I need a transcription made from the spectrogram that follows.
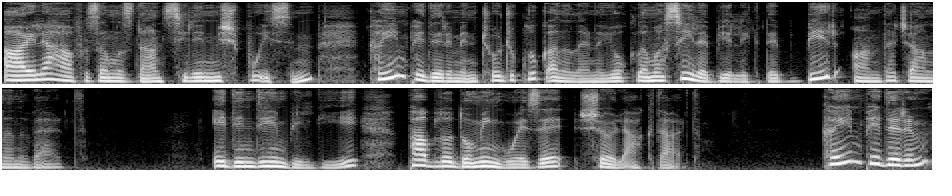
aile hafızamızdan silinmiş bu isim, kayınpederimin çocukluk anılarını yoklamasıyla birlikte bir anda canlanıverdi. Edindiğim bilgiyi Pablo Dominguez'e şöyle aktardım. Kayınpederim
